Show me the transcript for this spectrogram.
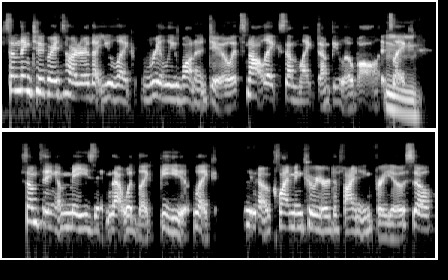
something two grades harder that you like really want to do. It's not like some like dumpy low ball. It's mm. like something amazing that would like be like, you know, climbing career defining for you. So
